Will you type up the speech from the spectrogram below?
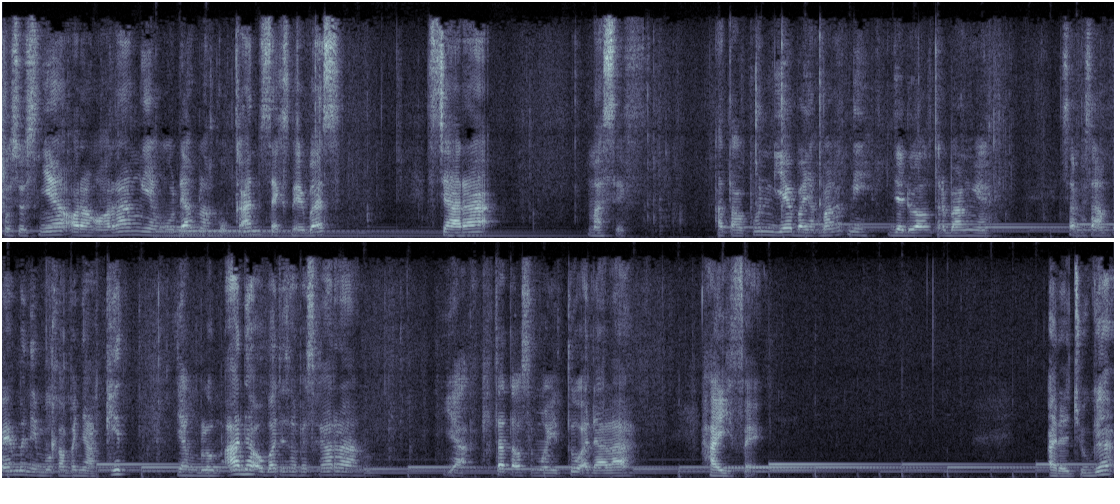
khususnya orang-orang yang udah melakukan seks bebas secara masif ataupun dia banyak banget nih jadwal terbangnya sampai-sampai menimbulkan penyakit yang belum ada obatnya sampai sekarang ya kita tahu semua itu adalah HIV ada juga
